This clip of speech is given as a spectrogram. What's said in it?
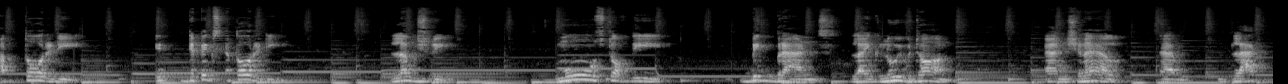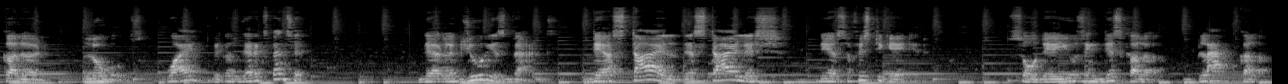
authority. It depicts authority, luxury. Most of the big brands like Louis Vuitton and Chanel have black colored logos. Why? Because they're expensive. They are luxurious brands. They are style, they're stylish, they are sophisticated. So they're using this color, black color,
